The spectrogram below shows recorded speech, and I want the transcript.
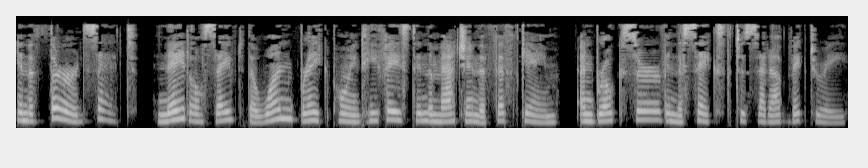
In the third set, Nadal saved the one break point he faced in the match in the fifth game and broke serve in the sixth to set up victory.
